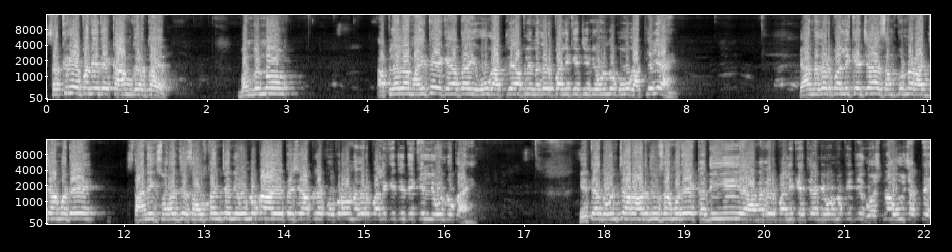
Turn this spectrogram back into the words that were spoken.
सक्रियपणे ते काम करत आहेत बंधूंनो आपल्याला माहिती आहे की आता ही ऊ घातली आपली नगरपालिकेची निवडणूक ऊ घातलेली आहे. या नगरपालिकेच्या संपूर्ण राज्यामध्ये स्थानिक स्वराज्य संस्थांच्या निवडणुका आहेत तशी आपल्या कोपराव नगरपालिकेची देखील निवडणूक आहे. येत्या दोन चार आठ दिवसामध्ये कधीही या नगरपालिकेच्या निवडणुकीची घोषणा होऊ शकते.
